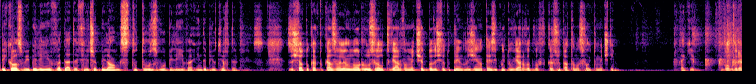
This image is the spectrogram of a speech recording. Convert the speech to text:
Because we believe that the future belongs to those who believe in the beauty of their dreams. Защото, както казва Леонор Рузвелт, вярваме, че бъдещето принадлежи на тези, които вярват в красотата на своите мечти. Thank you. Благодаря.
